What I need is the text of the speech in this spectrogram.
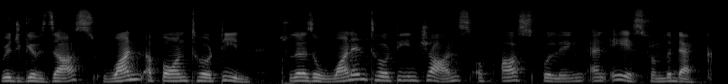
which gives us 1 upon 13. So there is a 1 in 13 chance of us pulling an ace from the deck.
